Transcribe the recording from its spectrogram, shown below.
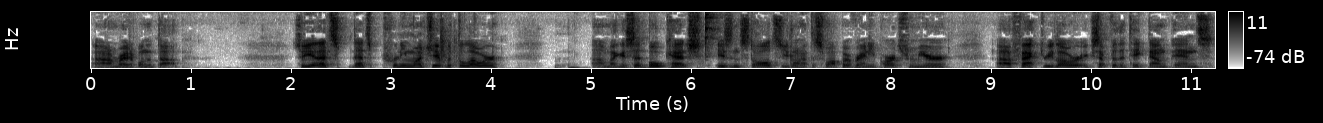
um, right up on the top. So yeah, that's that's pretty much it with the lower. Um, like I said, bolt catch is installed, so you don't have to swap over any parts from your uh, factory lower except for the takedown pins,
